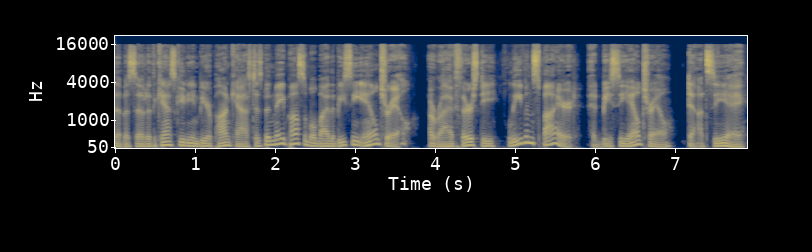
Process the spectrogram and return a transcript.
episode of the Cascadian Beer Podcast has been made possible by the BC Ale Trail. Arrive thirsty, leave inspired at bcaletrail.ca.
